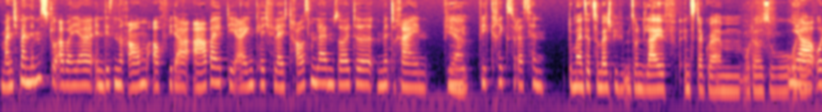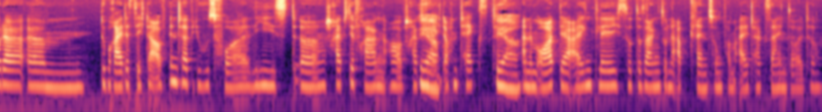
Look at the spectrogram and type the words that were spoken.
manchmal nimmst du aber ja in diesen Raum auch wieder Arbeit, die eigentlich vielleicht draußen bleiben sollte, mit rein. Wie, ja. wie kriegst du das hin? Du meinst jetzt zum Beispiel so ein Live-Instagram oder so? Oder? Ja, oder ähm, du bereitest dich da auf Interviews vor, liest, äh, schreibst dir Fragen auf, schreibst ja. vielleicht auch einen Text ja. an einem Ort, der eigentlich sozusagen so eine Abgrenzung vom Alltag sein sollte.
